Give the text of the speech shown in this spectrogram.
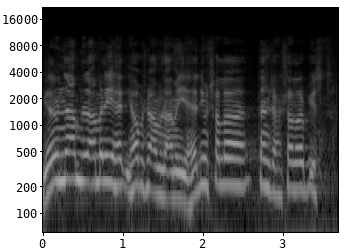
قالوا نعمل العملية هذه. هو باش نعمل العملية هذه. وإن شاء الله تنجح. إن شاء الله ربي يستر.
